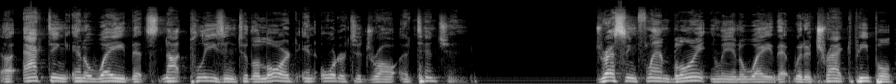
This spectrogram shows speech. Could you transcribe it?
uh, acting in a way that's not pleasing to the lord in order to draw attention dressing flamboyantly in a way that would attract people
